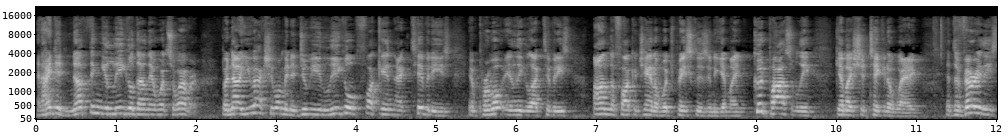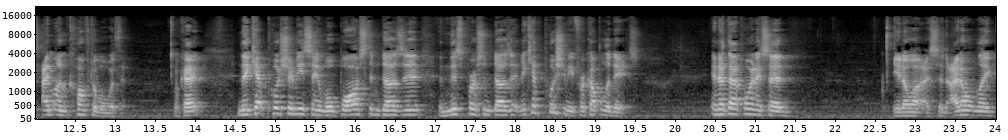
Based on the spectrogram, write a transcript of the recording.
And I did nothing illegal down there whatsoever. But now you actually want me to do illegal fucking activities and promote illegal activities on the fucking channel, which basically is going to get my, could possibly get my shit taken away. At the very least, I'm uncomfortable with it. Okay? And they kept pushing me, saying, well, Boston does it, and this person does it. And they kept pushing me for a couple of days. And at that point, I said, you know what? I said, I don't like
